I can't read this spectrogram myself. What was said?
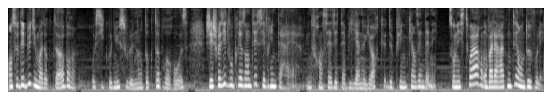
En ce début du mois d'octobre, aussi connue sous le nom d'Octobre Rose, j'ai choisi de vous présenter Séverine Tarrer, une Française établie à New York depuis une quinzaine d'années. Son histoire, on va la raconter en deux volets.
